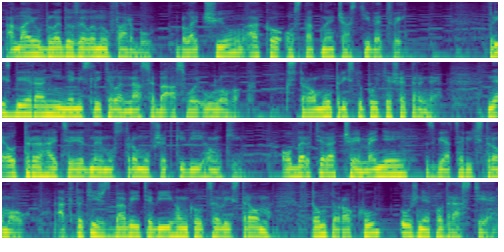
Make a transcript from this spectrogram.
a majú bledozelenú farbu, blečšiu ako ostatné časti vetvy. Pri zbieraní nemyslíte len na seba a svoj úlovok. K stromu pristupujte šetrne. Neodtrhajte jednému stromu všetky výhonky. Oberte radšej menej z viacerých stromov. Ak totiž zbavíte výhonkov celý strom, v tomto roku už nepodrastie.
